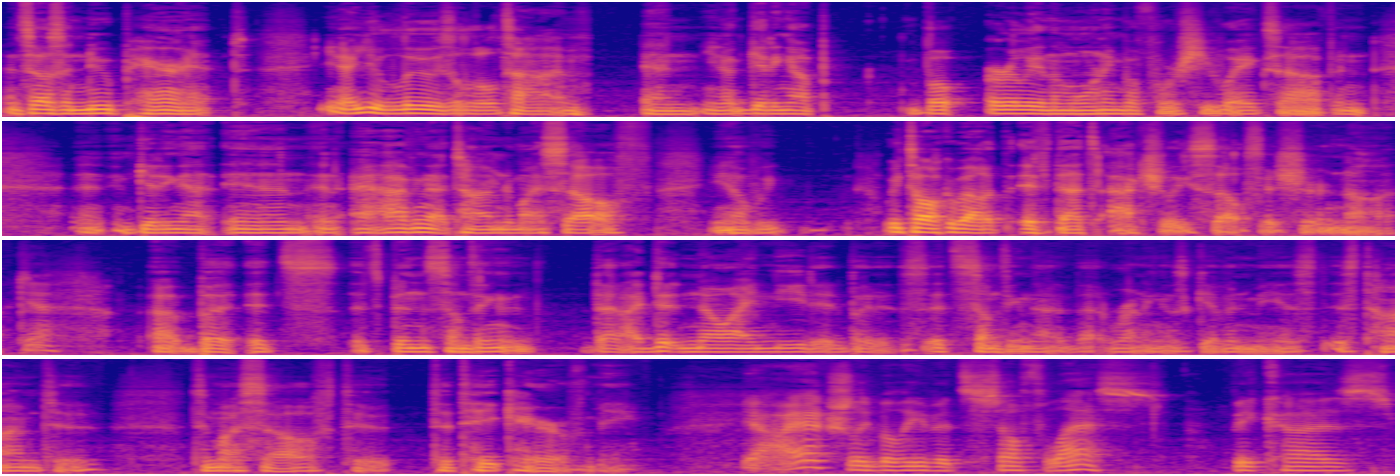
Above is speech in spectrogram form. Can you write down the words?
And so as a new parent, you know, you lose a little time, and you know, getting up early in the morning before she wakes up and and, getting that in and having that time to myself. You know, we we talk about if that's actually selfish or not. Yeah. Uh, but it's it's been something that I didn't know I needed, but it's it's something that, that running has given me is is time to to myself to to take care of me. Yeah, I actually believe it's selfless because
